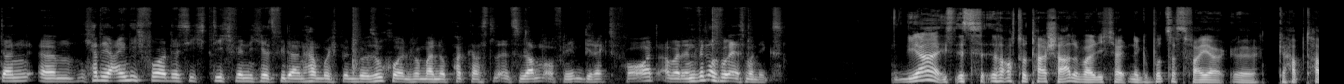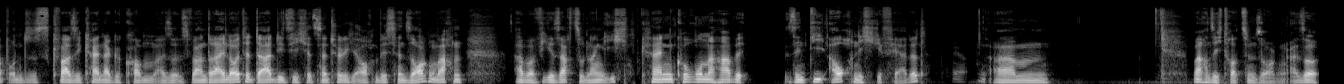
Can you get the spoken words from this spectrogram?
dann, ähm, ich hatte ja eigentlich vor, dass ich dich, wenn ich jetzt wieder in Hamburg bin, besuche und wir mal einen Podcast äh, zusammen aufnehmen, direkt vor Ort, aber dann wird das wohl erstmal nix. Ja, es ist auch total schade, weil ich halt eine Geburtstagsfeier äh, gehabt habe und es ist quasi keiner gekommen. Also es waren drei Leute da, die sich jetzt natürlich auch ein bisschen Sorgen machen. Aber wie gesagt, solange ich keinen Corona habe, sind die auch nicht gefährdet. Ja. Ähm, machen sich trotzdem Sorgen. Also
